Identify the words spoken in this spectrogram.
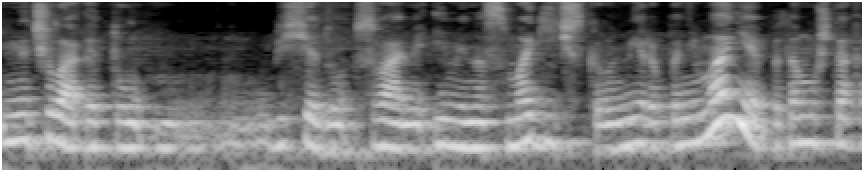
начала эту беседу с вами именно с магического миропонимания, потому что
